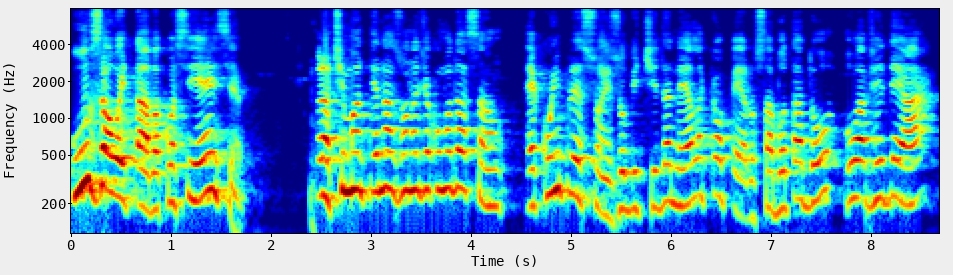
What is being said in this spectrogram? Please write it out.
Usa a oitava consciência para te manter na zona de acomodação. É com impressões obtidas nela que opera o sabotador ou a VDA,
